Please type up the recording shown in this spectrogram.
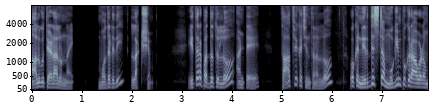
నాలుగు తేడాలున్నాయి. మొదటిది లక్ష్యం. ఇతర పద్ధతుల్లో అంటే తాత్విక చింతనల్లో ఒక నిర్దిష్ట ముగింపుకు రావడం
